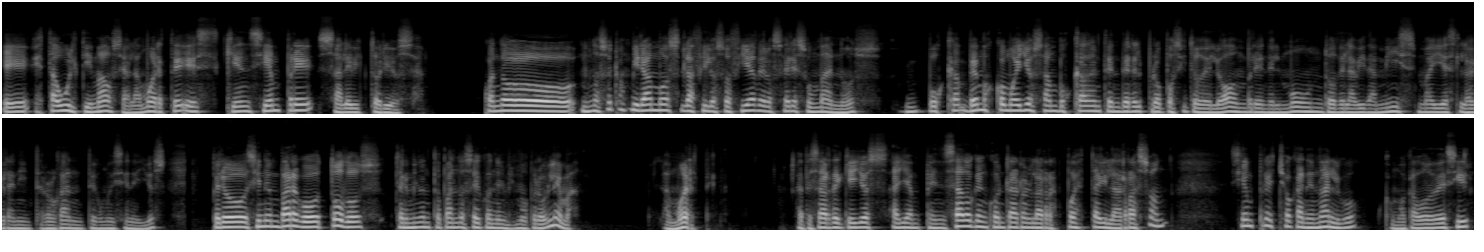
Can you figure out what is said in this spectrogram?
eh, esta última, o sea, la muerte, es quien siempre sale victoriosa. Cuando nosotros miramos la filosofía de los seres humanos, vemos cómo ellos han buscado entender el propósito del hombre en el mundo, de la vida misma, y es la gran interrogante, como dicen ellos. Pero, sin embargo, todos terminan topándose con el mismo problema, la muerte. A pesar de que ellos hayan pensado que encontraron la respuesta y la razón, siempre chocan en algo, como acabo de decir,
